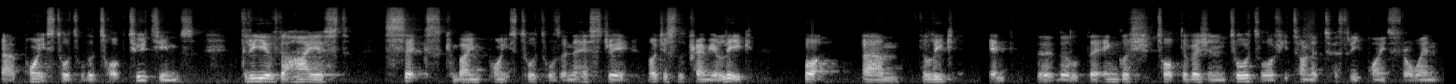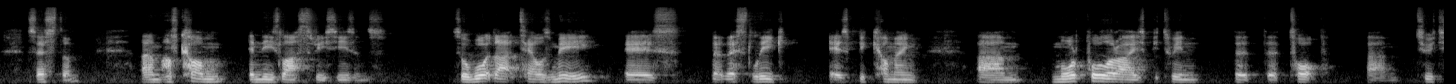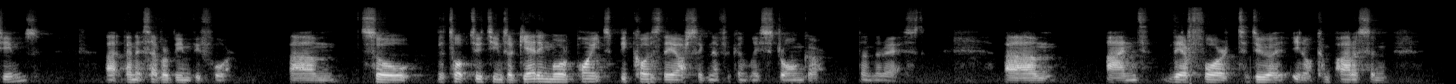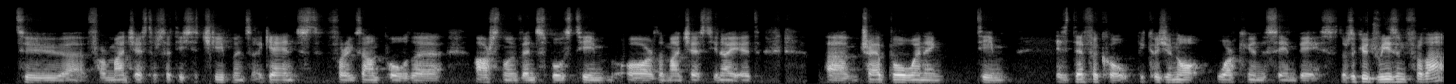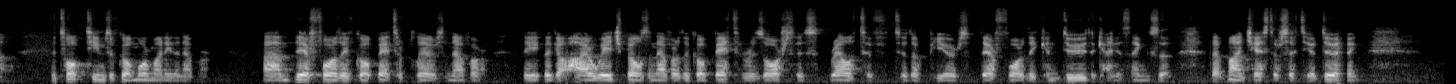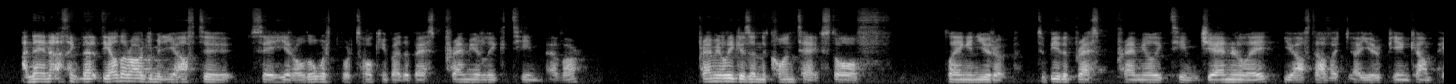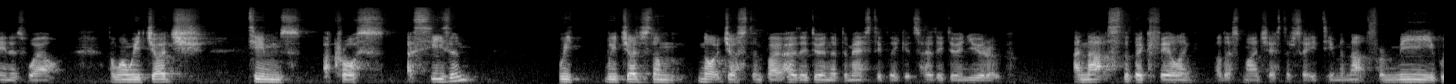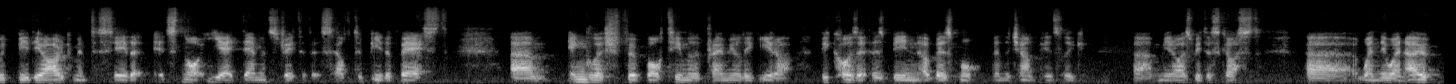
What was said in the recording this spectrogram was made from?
uh, points total, the top two teams, three of the highest six combined points totals in the history, not just the Premier League, but um, the league in the, the, the, English top division in total, if you turn it to a three points for a win system, um, have come in these last three seasons. So what that tells me is that this league is becoming um, more polarized between the, the top um, two teams uh, than it's ever been before. Um, so the top two teams are getting more points because they are significantly stronger than the rest. Um, and therefore, to do a you know comparison to uh, for Manchester City's achievements against, for example, the Arsenal Invincibles team or the Manchester United um, treble winning team is difficult because you're not working on the same base. There's a good reason for that. The top teams have got more money than ever. Um, therefore, they've got better players than ever. They, they got higher wage bills than ever. They've got better resources relative to their peers. Therefore, they can do the kind of things that, that Manchester City are doing. And then I think that the other argument you have to say here, although we're, we're talking about the best Premier League team ever, Premier League is in the context of playing in Europe. To be the best Premier League team, generally, you have to have a, a European campaign as well. And when we judge teams across a season, we we judge them not just about how they do in the domestic league, it's how they do in Europe. And that's the big failing of this Manchester City team. And that, for me, would be the argument to say that it's not yet demonstrated itself to be the best um, English football team of the Premier League era because it has been abysmal in the Champions League. Um, you know, as we discussed uh, when they went out,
